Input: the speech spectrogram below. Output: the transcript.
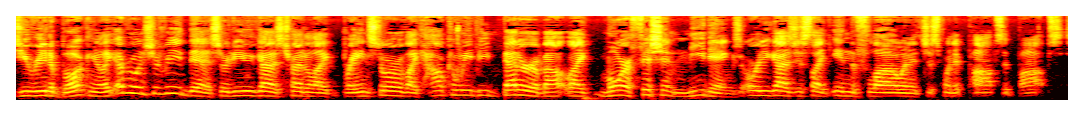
do you read a book and you're like, everyone should read this? Or do you guys try to like brainstorm of like, how can we be better about like more efficient meetings? Or you guys just like in the flow and it's just when it pops, it pops?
